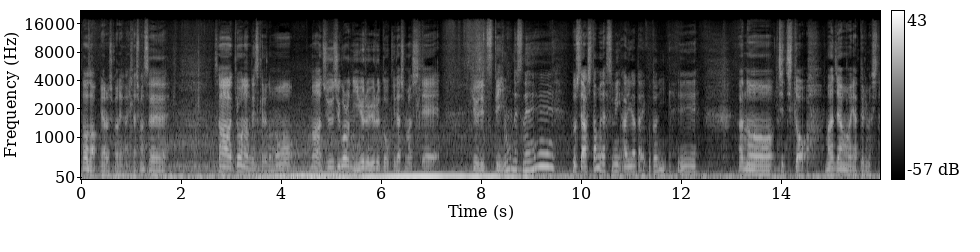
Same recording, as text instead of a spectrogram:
どうぞよろしくお願いいたします。さあ、今日なんですけれども、まあ10時頃にゆるゆると起き出しまして、休日っていいもんですね。そして明日も休み、ありがたいことに。えー、あのー父と麻雀をやっておりました。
